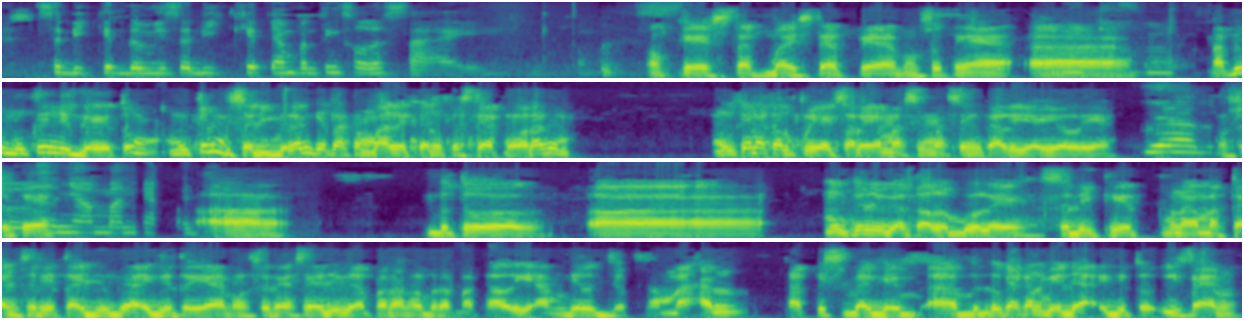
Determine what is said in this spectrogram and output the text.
sedikit demi sedikit, yang penting selesai. Gitu, Oke, okay, step by step ya. Maksudnya, uh, hmm. tapi mungkin juga itu mungkin bisa dibilang kita kembalikan ke setiap orang. Mungkin akan punya cara yang masing-masing kali ya Yol ya. Iya betul. Maksudnya, senyamannya aja. Uh, betul. Uh, mungkin juga kalau boleh sedikit menambahkan cerita juga gitu ya maksudnya saya juga pernah beberapa kali ambil job tambahan tapi sebagai uh, bentuknya kan beda gitu event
